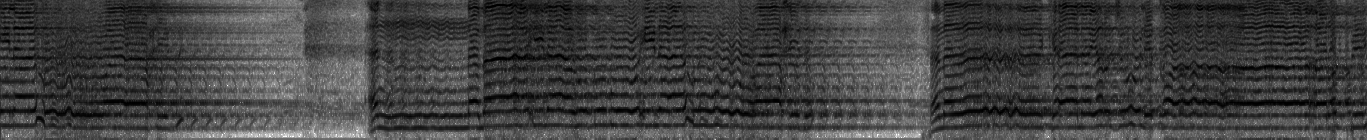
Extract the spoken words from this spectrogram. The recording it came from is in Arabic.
إله واحد. أنما إلهكم إله واحد. فمن كان يرجو لقاء ربه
